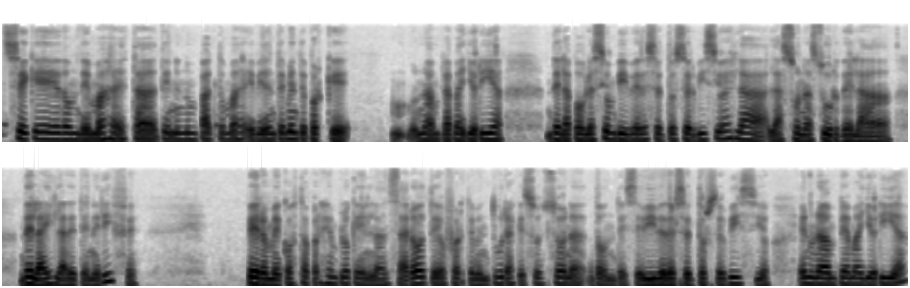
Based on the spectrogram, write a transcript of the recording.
sé que donde más está teniendo impacto más evidentemente porque una amplia mayoría de la población vive de sector servicio es la, la zona sur de la, de la isla de Tenerife. Pero me consta, por ejemplo, que en Lanzarote o Fuerteventura, que son zonas donde se vive del sector servicio en una amplia mayoría,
